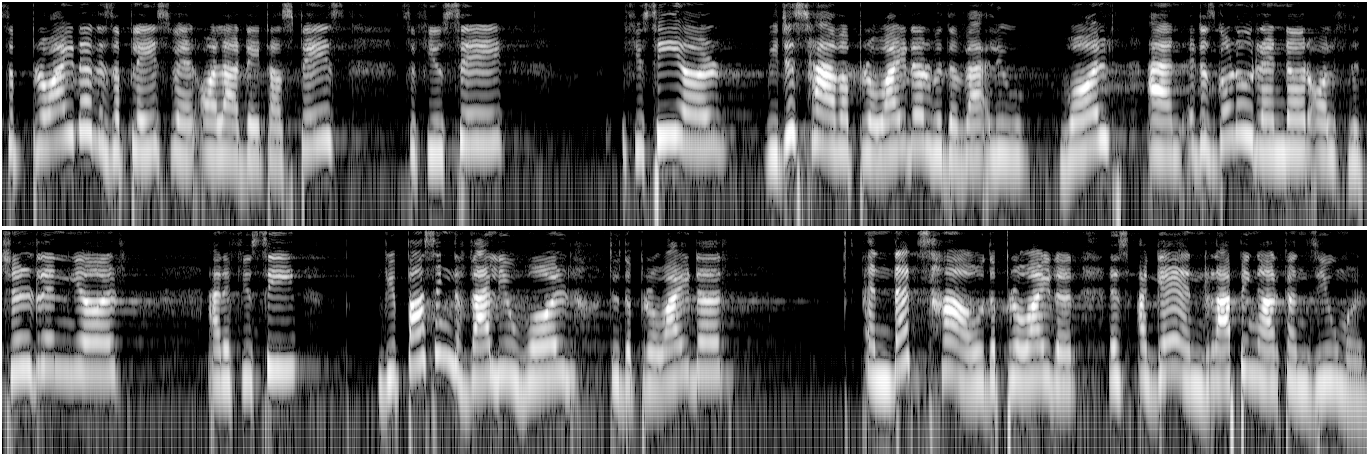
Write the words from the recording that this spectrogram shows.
so provider is a place where all our data stays. So if you say, if you see here, we just have a provider with a value world, and it is going to render all of the children here. And if you see, we're passing the value world to the provider, and that's how the provider is again wrapping our consumer.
